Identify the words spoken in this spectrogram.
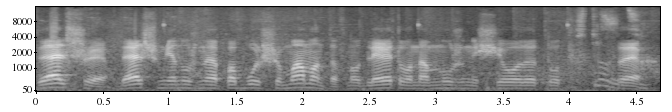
Дальше, дальше мне нужно побольше мамонтов, но для этого нам нужен еще вот этот вот Строится. цех.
